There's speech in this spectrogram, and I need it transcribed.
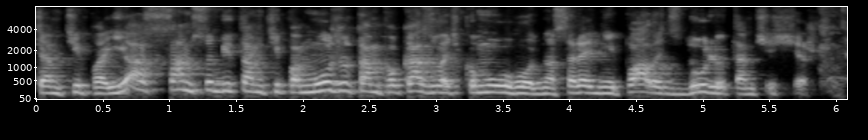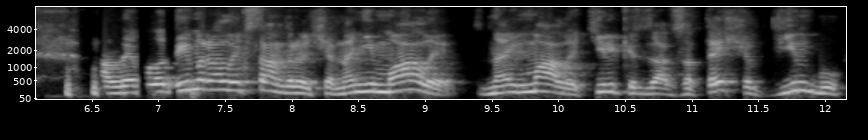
Там, типа, я сам собі там, типа, можу там показувати кому угодно, середній палець, дулю там чи ще щось. Але Володимира Олександровича нанімали, наймали тільки за, за те, щоб він був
